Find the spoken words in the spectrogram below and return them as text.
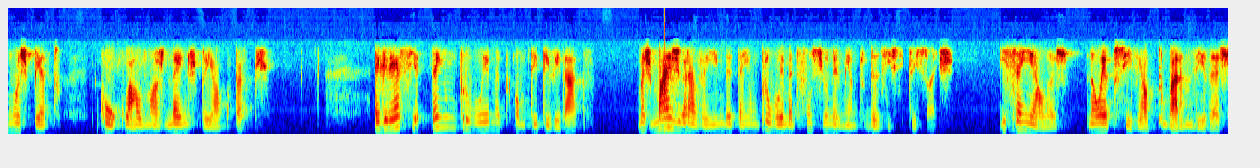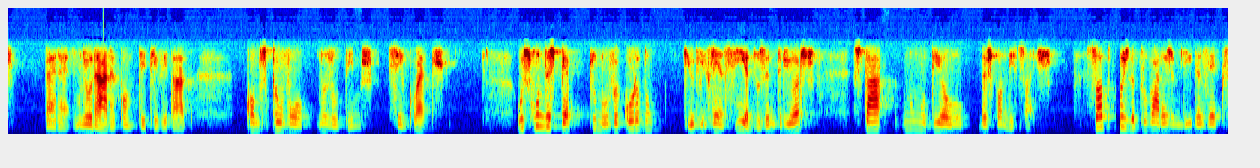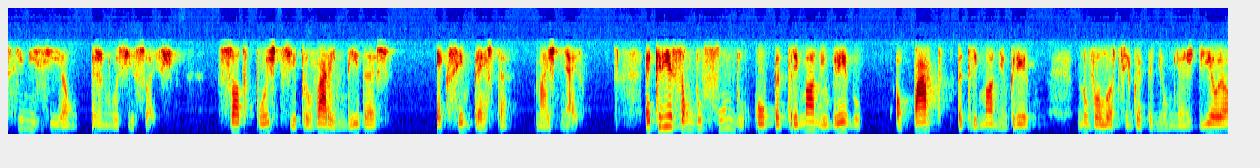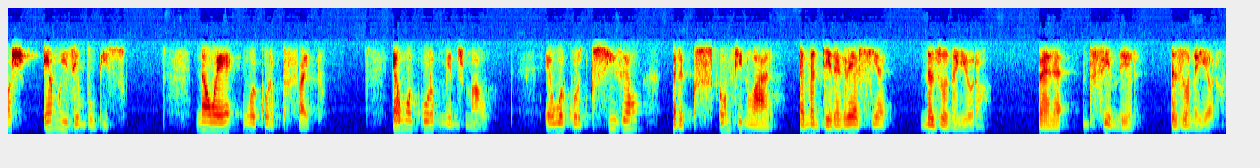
Um aspecto com o qual nós nem nos preocupamos. A Grécia tem um problema de competitividade, mas mais grave ainda tem um problema de funcionamento das instituições e sem elas não é possível tomar medidas para melhorar a competitividade, como se provou nos últimos cinco anos. O segundo aspecto do novo acordo, que o diferencia dos anteriores, está no modelo das condições. Só depois de aprovar as medidas é que se iniciam as negociações. Só depois de se aprovarem medidas é que se empresta mais dinheiro. A criação do fundo com o património grego, parte de património grego, no valor de 50 mil milhões de euros, é um exemplo disso. Não é um acordo perfeito. É um acordo menos mau. É o acordo possível para que se continuar a manter a Grécia na zona euro, para defender a zona euro.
